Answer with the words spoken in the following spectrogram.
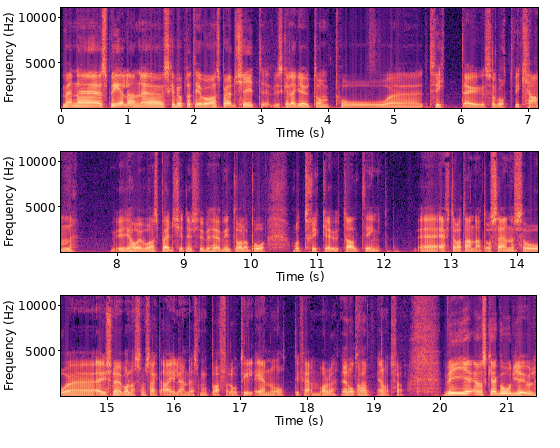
Men eh, spelen eh, ska vi uppdatera vår spreadsheet. Vi ska lägga ut dem på eh, Twitter så gott vi kan. Vi har ju vår spreadsheet nu så vi behöver inte hålla på och trycka ut allting eh, efter vartannat. Och sen så eh, är ju snöbollen som sagt Islanders mot Buffalo till 1,85 var det? 1,85. Ja, 1,85. Vi önskar god jul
